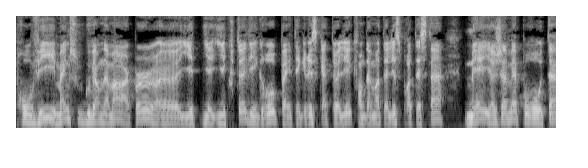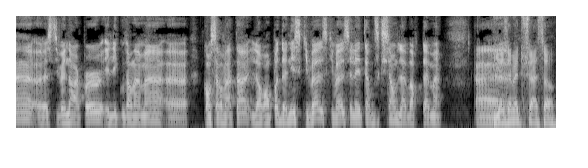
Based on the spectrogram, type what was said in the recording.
pro-vie, même sous le gouvernement Harper, il, il, écoutait les groupes intégristes catholiques, fondamentalistes protestants, mais il a jamais pour autant Stephen Harper et les gouvernements conservateurs, ils leur ont pas donné ce qu'ils veulent. Ce qu'ils veulent, c'est l'interdiction de l'avortement. il n'a jamais touché à ça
